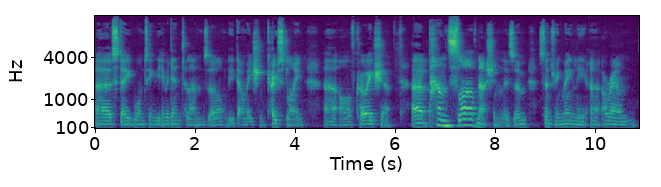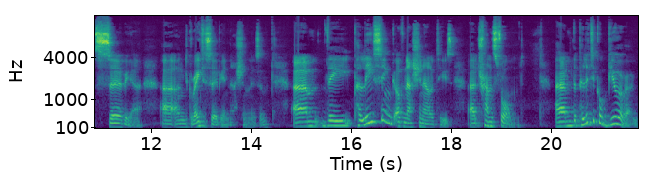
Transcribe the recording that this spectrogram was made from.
uh, state wanting the Irredenta lands along the Dalmatian coastline uh, of Croatia, uh, Pan Slav nationalism, centering mainly uh, around Serbia, uh, and Greater Serbian nationalism. Um, the policing of nationalities uh, transformed. Um, the political bureau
